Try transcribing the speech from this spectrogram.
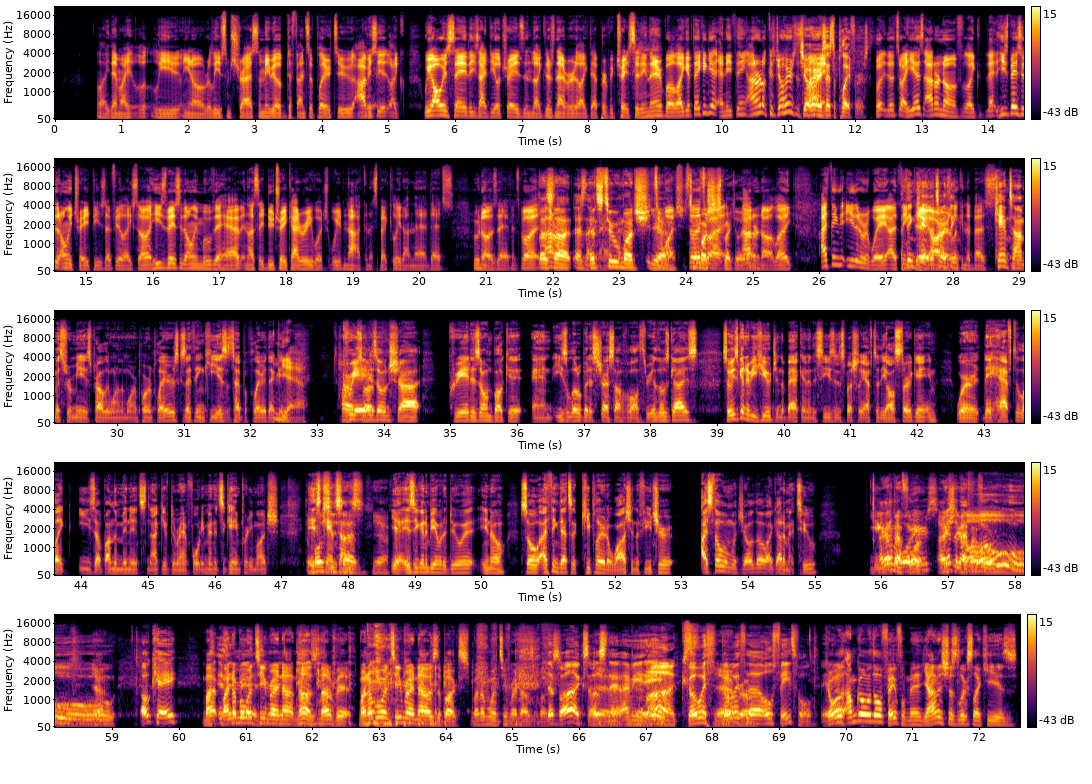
like that might leave you know relieve some stress and maybe a defensive player too. Obviously, like we always say these ideal trades and like there's never like that perfect trade sitting there. But like if they can get anything, I don't know because Joe Harris is Joe fine, Harris has to play first. But that's why he has. I don't know if like that. He's basically their only trade piece. I feel like so he's basically the only move they have unless they do trade Kyrie, which we're not gonna speculate on that. That's who knows that happens. But that's don't know. That's not it's too happen. much. It's yeah, too much. So too that's much why to speculate. I on. don't know. Like I think that either way, I think, think they Cam- that's why I are think looking the best. Cam Thomas for me is probably one of the more important players because I think he is the type of player that can yeah. Create his own shot, create his own bucket, and ease a little bit of stress off of all three of those guys. So he's going to be huge in the back end of the season, especially after the All Star game, where they have to like ease up on the minutes, not give Durant forty minutes a game, pretty much. The is most Cam he's Thomas? had, yeah. Yeah, is he going to be able to do it? You know, so I think that's a key player to watch in the future. I still went with Joe though. I got him at two. You I got him the at four. Warriors? I You actually them got at him at four. Okay. My Is my number one team right now. No, it's not a bit. My number one team right now is the Bucks. My number one team right now is the Bucks. The Bucks. Oh, Yeah, snap. I mean, hey, Bucks. go with Yeah, go with bro. uh, Old Faithful. Go. know? I'm going with Old Faithful, man. Giannis just looks like he is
